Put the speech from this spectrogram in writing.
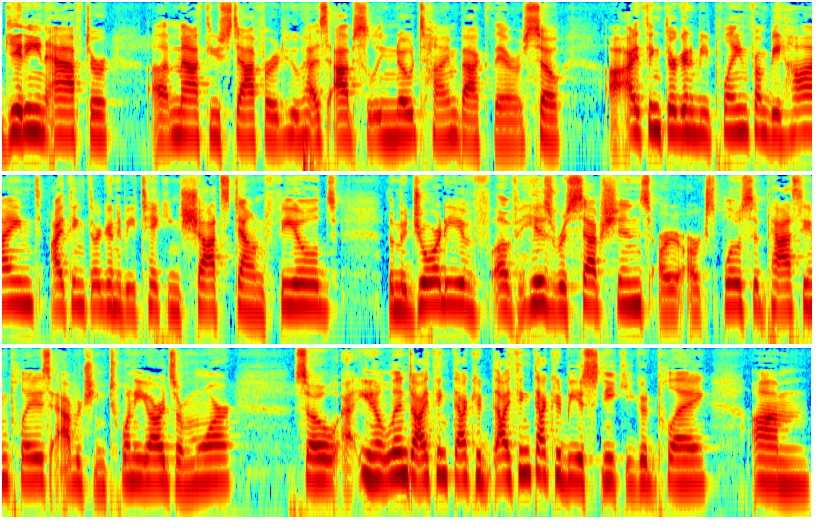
getting after uh, Matthew Stafford, who has absolutely no time back there. So I think they're going to be playing from behind. I think they're going to be taking shots downfield. The majority of, of his receptions are, are explosive passing plays, averaging 20 yards or more. So, uh, you know, Linda, I think that could I think that could be a sneaky good play. Um,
